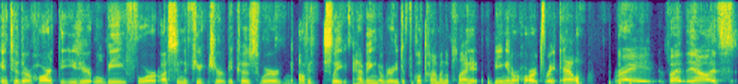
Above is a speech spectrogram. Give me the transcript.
into their heart, the easier it will be for us in the future because we're Mhm. obviously having a very difficult time on the planet being in our hearts right now. Right. But you know, it's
